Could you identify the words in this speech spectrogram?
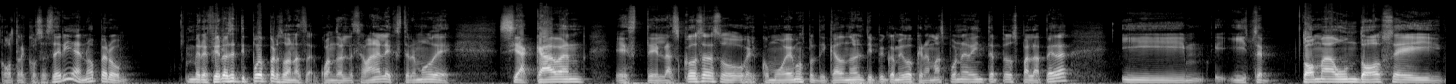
otra cosa sería, ¿no? Pero me refiero a ese tipo de personas, cuando se van al extremo de se acaban este, las cosas o el, como hemos platicado, ¿no? El típico amigo que nada más pone 20 pesos para la peda y, y se toma un 12 y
